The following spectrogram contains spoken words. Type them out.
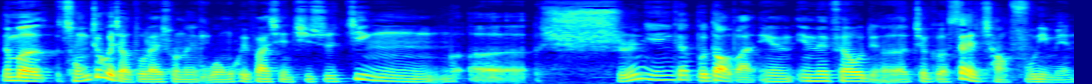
那么从这个角度来说呢，我们会发现其实近呃十年应该不到吧，N NFL 的这个赛场服里面。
